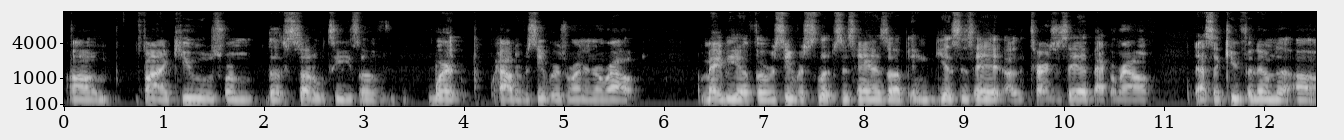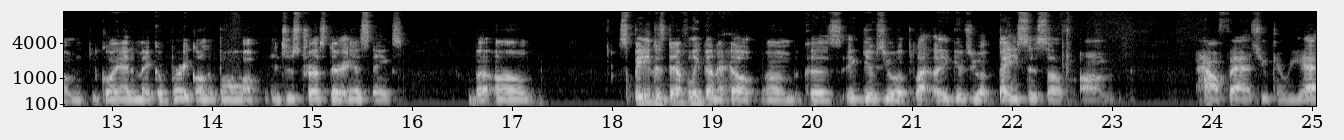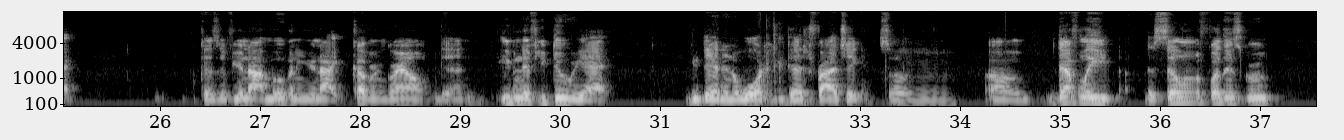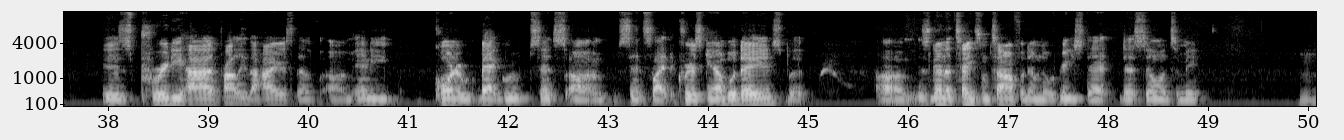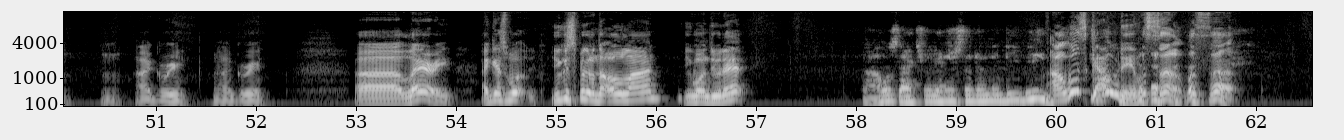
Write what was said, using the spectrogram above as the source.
um, find cues from the subtleties of where how the receiver is running a route. Maybe if a receiver slips his hands up and gets his head, uh, turns his head back around, that's a cue for them to um, go ahead and make a break on the ball and just trust their instincts. But um, speed is definitely going to help um, because it gives you a pla- it gives you a basis of um, how fast you can react. Because if you're not moving and you're not covering ground, then even if you do react, you're dead in the water. You're dead as fried chicken. So mm. um, definitely the ceiling for this group is pretty high, probably the highest of um, any cornerback group since um, since like the Chris Gamble days. But um, it's gonna take some time for them to reach that that ceiling to me. Mm-hmm. I agree. I agree. Uh, Larry, I guess what you can speak on the O line. You want to do that? I was actually interested in the DB. Oh, let's go then. What's up? What's up?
